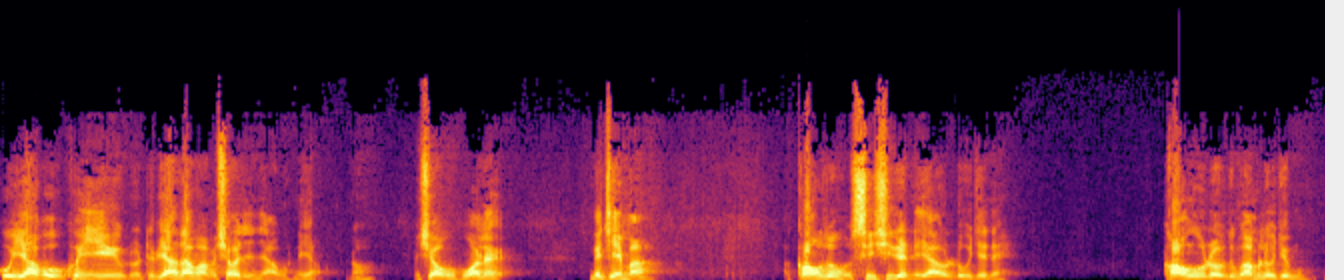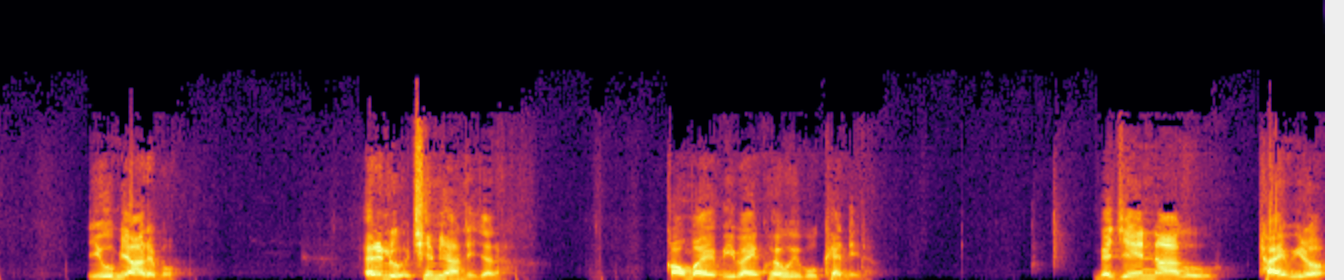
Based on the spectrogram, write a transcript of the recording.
ကိုရဖို့အခွင့်အရေးတော့တပြားသားမှမလျှော့ကျင်ကြဘူးနှစ်ယောက်နော်မလျှော့ဘူးဟိုကလည်းငချင်းမှာအကောင်းဆုံးအစီရှိတဲ့နေရာကိုလိုချင်တယ်ခေါင်းကိုတော့သူမှမလိုချင်ဘူးရိုးများတယ်ပေါ့ အဲ့ဒီလိုအချင်းများနေကြတာခေါင်းပိုင်းမိပိုင်းခွဲဝေဖို့ခက်နေတာငကြင်းနာကိုထိုင်ပြီးတော့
